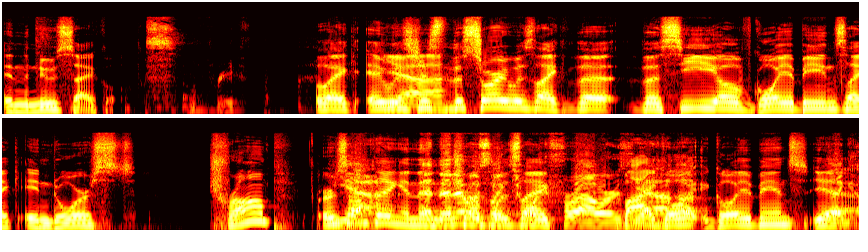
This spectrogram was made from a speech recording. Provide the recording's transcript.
in the news cycle. Like it was Yeah. just the story was like the the CEO of Goya Beans like endorsed Trump or Yeah. something, and then, And then it Trump was, like, was like hours, buy yeah, Goya, uh, Goya Beans. Yeah, Like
